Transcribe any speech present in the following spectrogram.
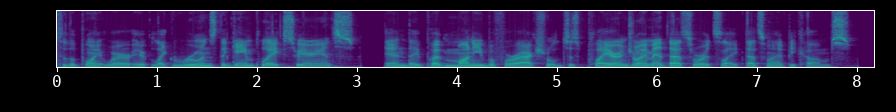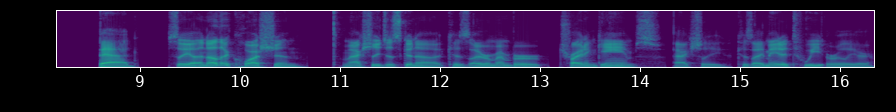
to the point where it like ruins the gameplay experience and they put money before actual just player enjoyment, that's where it's like that's when it becomes bad. So yeah, another question. I'm actually just gonna because I remember Trident Games actually because I made a tweet earlier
